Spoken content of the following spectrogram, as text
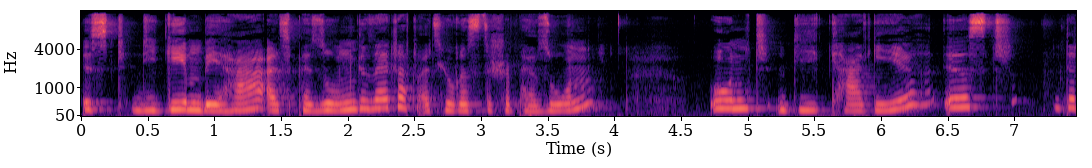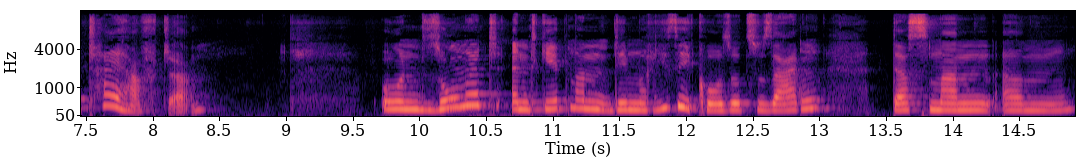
ist die GmbH als Personengesellschaft, als juristische Person und die KG ist der Teilhafter. Und somit entgeht man dem Risiko sozusagen, dass man ähm,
